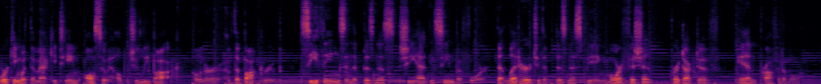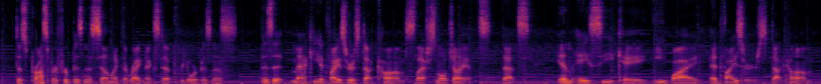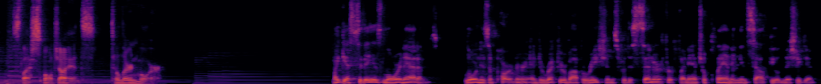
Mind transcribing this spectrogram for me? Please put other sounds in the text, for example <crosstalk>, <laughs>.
Working with the Mackey team also helped Julie Bach, owner of the Bach Group, see things in the business she hadn't seen before that led her to the business being more efficient, productive, and profitable. Does Prosper for Business sound like the right next step for your business? Visit mackeyadvisors.com slash smallgiants. That's M-A-C-K-E-Y advisors.com slash smallgiants to learn more. My guest today is Lauren Adams. Lauren is a partner and director of operations for the Center for Financial Planning in Southfield, Michigan.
